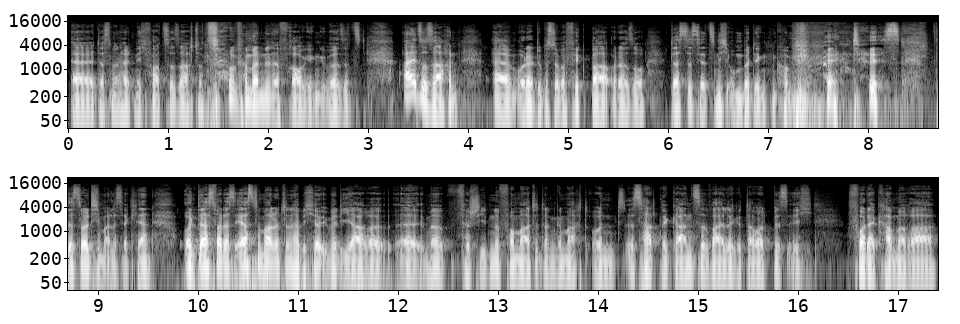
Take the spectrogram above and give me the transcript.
Äh, dass man halt nicht Fotze sagt und so, wenn man mit der Frau gegenüber sitzt. Also Sachen. Ähm, oder du bist aber fickbar oder so, dass das jetzt nicht unbedingt ein Kompliment ist. Das sollte ich ihm alles erklären. Und das war das erste Mal und dann habe ich ja über die Jahre äh, immer verschiedene Formate dann gemacht und es hat eine ganze Weile gedauert, bis ich vor der Kamera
